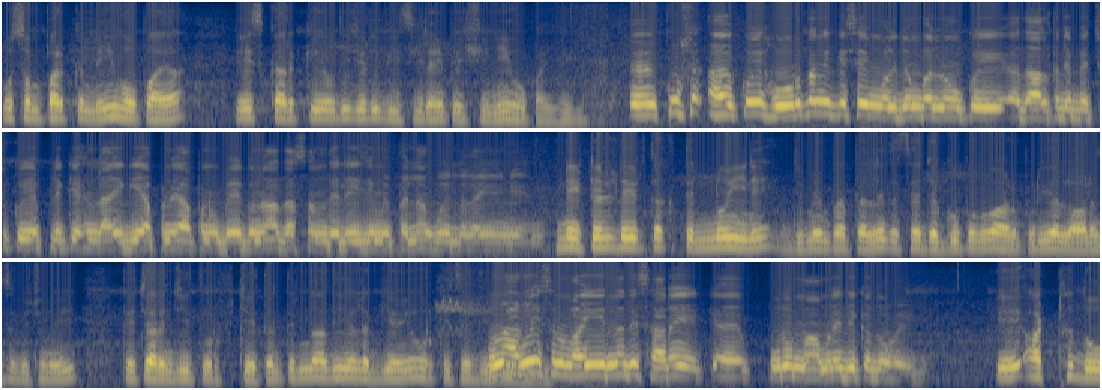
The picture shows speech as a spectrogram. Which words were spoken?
ਉਹ ਸੰਪਰਕ ਨਹੀਂ ਹੋ ਪਾਇਆ। ਇਸ ਕਰਕੇ ਉਹਦੀ ਜਿਹੜੀ ਵੀਸੀ ਰਾਹੀਂ ਪੇਸ਼ੀ ਨਹੀਂ ਹੋ ਪਾਈ ਹੈਗੀ। ਕੁਝ ਕੋਈ ਹੋਰ ਤਾਂ ਨਹੀਂ ਕਿਸੇ ਮੁਲਜ਼ਮ ਵੱਲੋਂ ਕੋਈ ਅਦਾਲਤ ਦੇ ਵਿੱਚ ਕੋਈ ਐਪਲੀਕੇਸ਼ਨ ਲਾਈ ਗਈ ਆਪਣੇ ਆਪ ਨੂੰ ਬੇਗੁਨਾਹ ਦੱਸਣ ਦੇ ਲਈ ਜਿਵੇਂ ਪਹਿਲਾਂ ਕੋਈ ਲਗਾਈਆਂ ਗਈਆਂ ਨੇ? ਨਹੀਂ ਟਿਲ ਡੇਟ ਤੱਕ ਤਿੰਨੋਂ ਹੀ ਨੇ ਜਿਵੇਂ ਮੈਂ ਪਹਿਲਾਂ ਹੀ ਦੱਸਿਆ ਜੱਗੂ ਭਗਵਾਨਪੁਰੀਆ ਲਾਰੈਂਸ ਬਿਸ਼ਨੋਈ ਤੇ ਚਰਨਜੀਤ ਉਰਫ ਚੇਤਨ ਤਿੰਨਾਂ ਦੀ ਲੱਗੀਆਂ ਹੋਈਆਂ ਹੋਰ ਕਿਸੇ ਦੀ ਹੁਣ ਅਗਲੀ ਸੁਣਵਾਈ ਇਹਨਾਂ ਦੀ ਸਾਰੇ ਪੂਰੇ ਮਾਮਲੇ ਦੀ ਕਦੋਂ ਹੋਏਗੀ? ਇਹ 8 2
